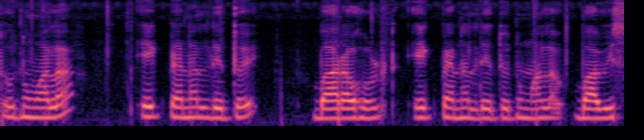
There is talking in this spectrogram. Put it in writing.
तो तुम्हाला एक पॅनल देतो आहे बारा व्होल्ट एक पॅनल देतो आहे तुम्हाला बावीस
